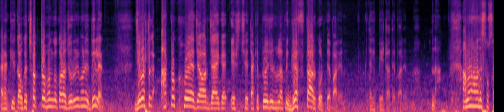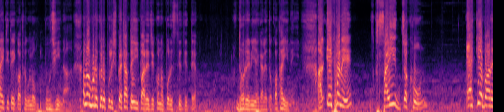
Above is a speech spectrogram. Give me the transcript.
এটা কি কাউকে ছত্রভঙ্গ করা জরুরি মানে দিলেন? যে মানুষটাকে আটক হয়ে যাওয়ার জায়গায় এসছে, তাকে প্রয়োজন হলে আপনি গ্রেফতার করতে পারেন। তাকে পেটাতে পারেন না। না, আমরা আমাদের সোসাইটিতে এই কথাগুলো বুঝি না। আমরা মনে করি পুলিশ পেটাতেই পারে যে কোনো পরিস্থিতিতে। ধরে নিয়ে গেলে তো কথাই নেই। আর এখানে সাইদ যখন একেবারে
